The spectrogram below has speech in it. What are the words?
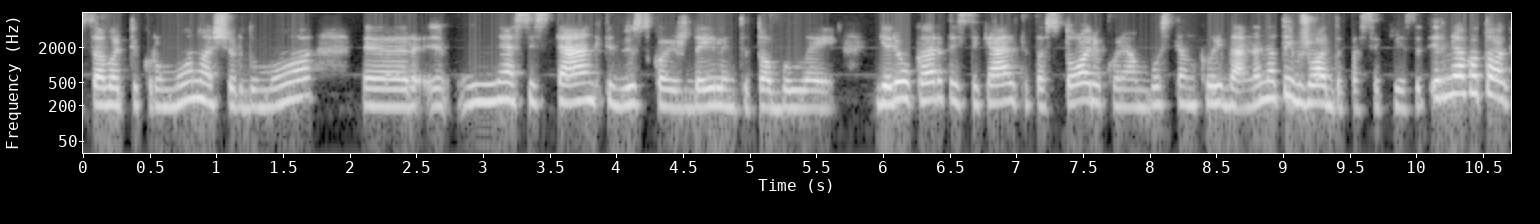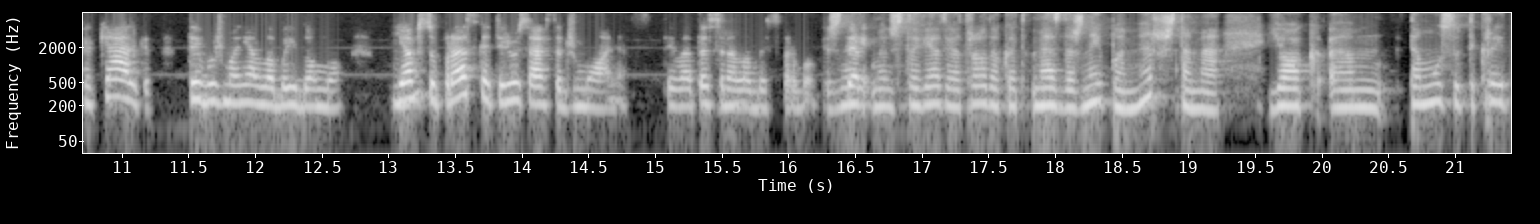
savo tikrumu, nuoširdumu ir nesistengti visko išdailinti tobulai. Geriau kartais įkelti tą storį, kuriam bus ten klaida. Na, ne taip žodį pasakysit. Ir nieko tokio, kelkit. Tai bus žmonėms labai įdomu. Jiems supras, kad ir jūs esate žmonės. Tai va tas yra labai svarbu. Žinai, man šitoje vietoje atrodo, kad mes dažnai pamirštame, jog um, ta mūsų tikrai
